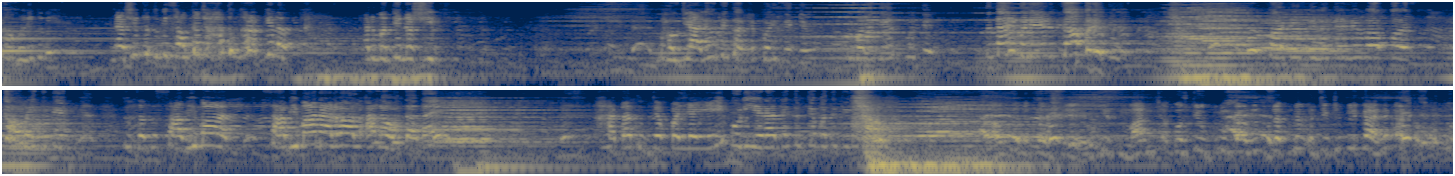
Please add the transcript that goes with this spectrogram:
का बोलले तुम्ही? नशीब तर तुम्ही सावताच्या हातून खराब केलं. आणि मग ते नशीब. भाऊजी आले होते चांगले पैसे घेऊन. तुम्हाला देत होते. तर नाही म्हणे जा बरे तू पाठवून दिलं त्याने वापस. का म्हणे तिथे तुझा तो स्वाभिमान स्वाभिमान आडवा आला होता नाही? आता तुमच्या पडल्या येईल कोणी येणार नाही तुमच्या मदतीने. मानच्या गोष्टी उकरून काढून जखमेवरची खिपली काय ना काढतो?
